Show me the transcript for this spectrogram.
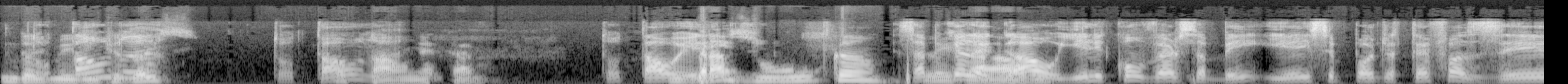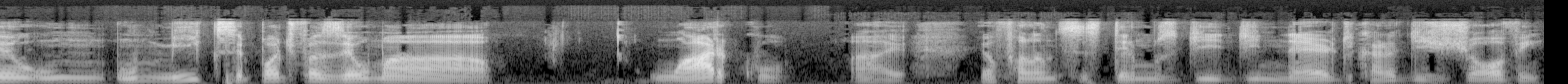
em 2022? Total, né? Total, Total né? né, cara? Total, ele. Brazuca. Sabe o que é legal? E ele conversa bem, e aí você pode até fazer um, um mix, você pode fazer uma um arco. Ai, eu falando esses termos de, de nerd, cara, de jovem,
